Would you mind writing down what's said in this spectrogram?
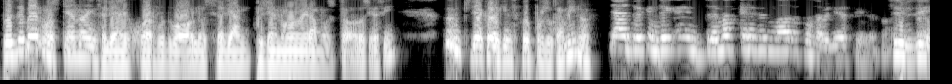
Pues de vernos. Ya nadie salía a jugar fútbol, o si salían, pues ya no éramos todos y así. Bueno, pues ya cada quien se fue por su camino. Ya, entre, entre, entre más creces, más responsabilidades tienes, ¿no? Sí, sí, sí.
